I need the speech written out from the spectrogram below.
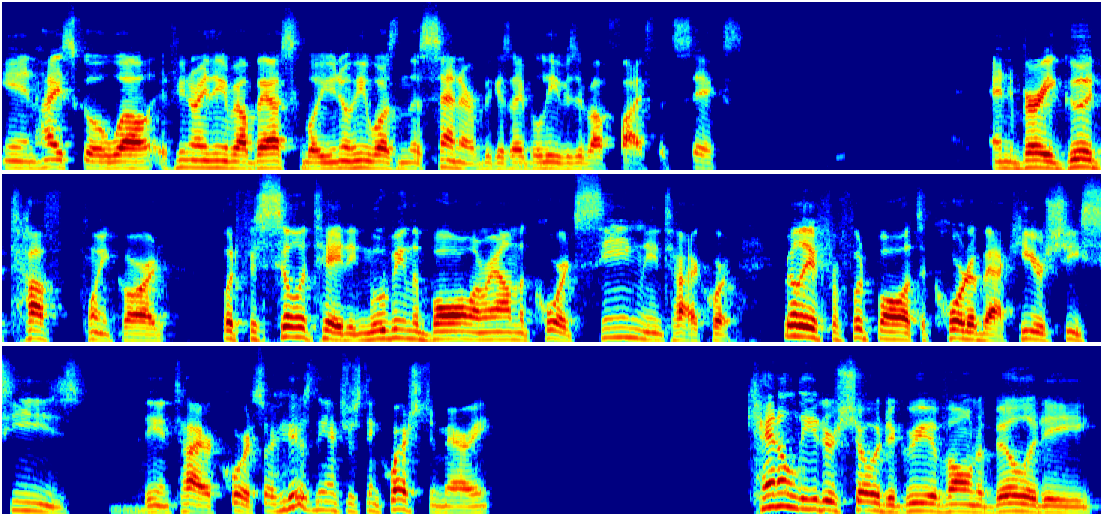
in high school. Well, if you know anything about basketball, you know he wasn't the center because I believe he's about five foot six and very good, tough point guard, but facilitating, moving the ball around the court, seeing the entire court. Really, for football, it's a quarterback. He or she sees the entire court. So here's the interesting question, Mary. Can a leader show a degree of vulnerability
